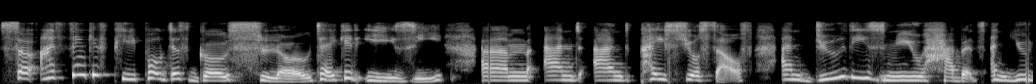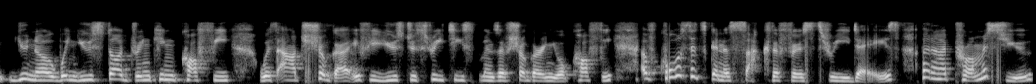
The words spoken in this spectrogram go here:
So I think if people just go slow, take it easy, um, and and pace yourself, and do these new habits, and you you know when you start drinking coffee without sugar, if you're used to three teaspoons of sugar in your coffee, of course it's going to suck the first three days, but I promise you,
